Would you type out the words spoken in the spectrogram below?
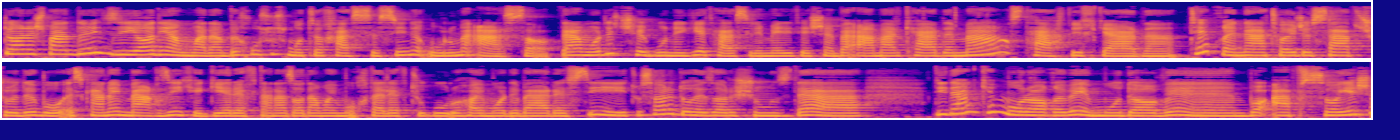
دانشمندای زیادی هم اومدن به خصوص متخصصین علوم اعصاب. در مورد چگونگی تاثیر مدیتیشن به عملکرد مغز تحقیق کردن. طبق نتایج ثبت شده و اسکنای مغزی که گرفتن از آدمای مختلف تو گروه های مورد بررسی تو سال 2016 دیدن که مراقبه مداوم با افزایش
